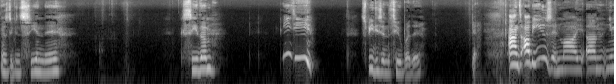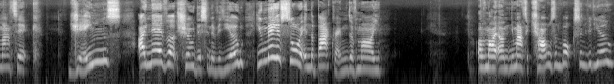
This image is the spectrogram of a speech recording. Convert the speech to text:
As you can see in there. See them? Speedy! Speedy's in the tube by there. Yeah. And I'll be using my um, Numatic James I never showed this in a video. You may have saw it in the background of my of my um, Numatic Charles unboxing video.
